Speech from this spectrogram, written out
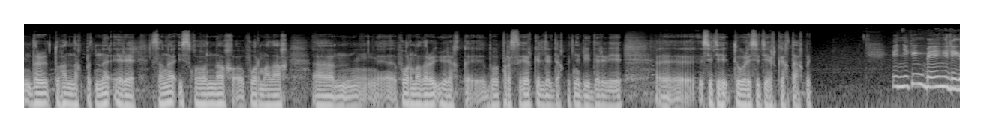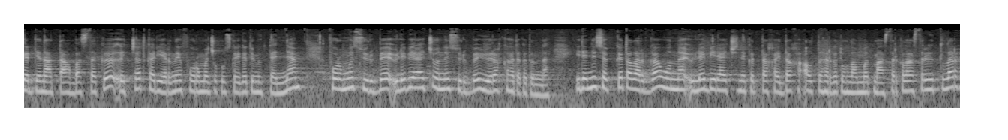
дар туханнакпытына эре саңа исқооннах формалах формалары үйрек бу процессор келдердак битне бидер сети тугре сети Инникин бәйін илигерден аттақ бастакы ытчат карьерный форума жүкускайга төмүктенне форумга сүрбе үле берәчі онны сүрбе үйрәк кахатакытынна. Идені сөпке таларга онна үле берәчіні кытта хайдақ алтыхарга тухламыт мастер-класстары ыттылар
